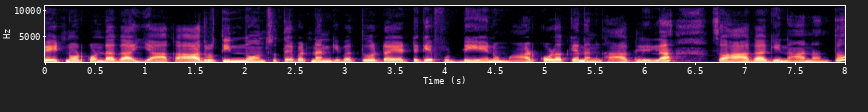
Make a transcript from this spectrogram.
ವೆಯ್ಟ್ ನೋಡಿಕೊಂಡಾಗ ಯಾಕಾದರೂ ತಿನ್ನೋ ಅನಿಸುತ್ತೆ. ಬಟ್ ನನಗಿವತ್ತು ಡಯಟ್ಗೆ ಫುಡ್ ಏನು ಮಾಡ್ಕೊಳ್ಳೋಕ್ಕೆ ನನಗೆ ಆಗಲಿಲ್ಲ. ಸೊ ಹಾಗಾಗಿ ನಾನಂತೂ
